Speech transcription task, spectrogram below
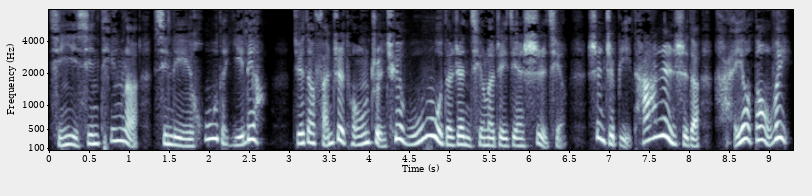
秦艺心听了，心里忽的一亮。觉得樊志同准确无误的认清了这件事情，甚至比他认识的还要到位。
